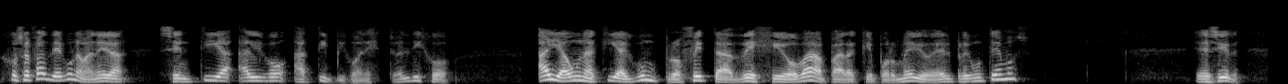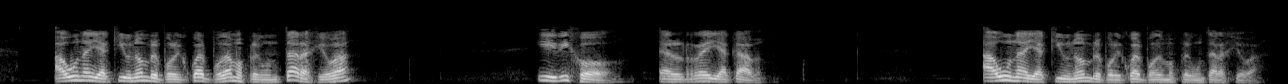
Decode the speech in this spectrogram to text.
Josafat de alguna manera sentía algo atípico en esto. Él dijo, ¿hay aún aquí algún profeta de Jehová para que por medio de él preguntemos? Es decir, ¿aún hay aquí un hombre por el cual podamos preguntar a Jehová? Y dijo el rey Acab, aún hay aquí un hombre por el cual podemos preguntar a Jehová.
